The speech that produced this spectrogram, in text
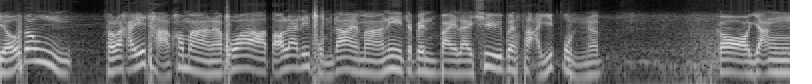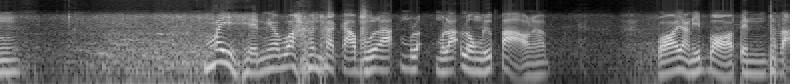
เดี๋ยวต้องสำหรับใครที่ถามเข้ามานะครับเพราะว่าตอนแรกที่ผมได้มานี่จะเป็นใบรายชื่อภาษาญี่ปุ่นนะครับ ก็ยังไม่เห็นครับว่านากาบุระมุระลงหรือเปล่านะครับ เพราะอย่างที่บอกเป็นภาษา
